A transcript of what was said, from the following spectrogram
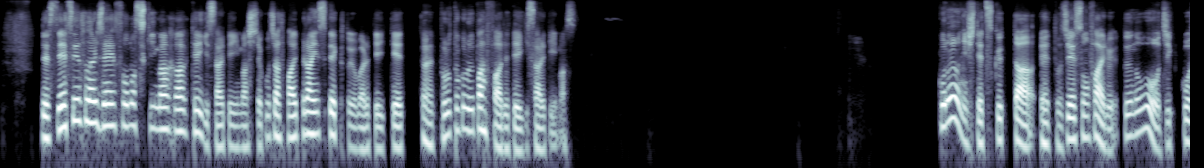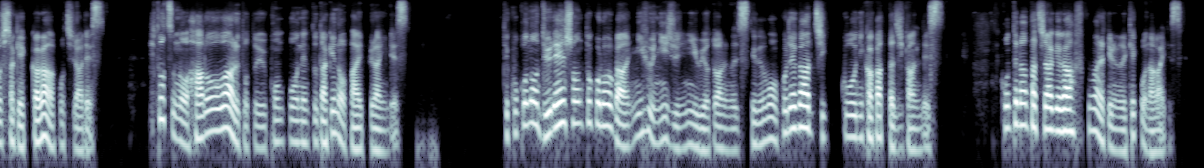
で、生成される JSON のスキーマが定義されていまして、こちらパイプラインスペックと呼ばれていて、プロトコルバッファーで定義されています。このようにして作った、えっと、JSON ファイルというのを実行した結果がこちらです。一つの Hello World というコンポーネントだけのパイプラインです。で、ここのデュレーションのところが2分22秒とあるのですけれども、これが実行にかかった時間です。コンテナの立ち上げが含まれているので結構長いです。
